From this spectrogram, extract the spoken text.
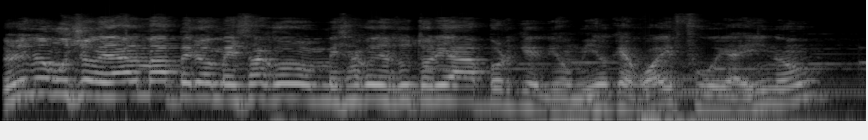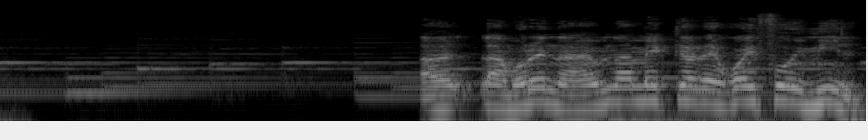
No siento mucho en el alma, pero me saco, me saco del tutorial porque, Dios mío, qué waifu hay ahí, ¿no? La, la morena es una mezcla de waifu y mil.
